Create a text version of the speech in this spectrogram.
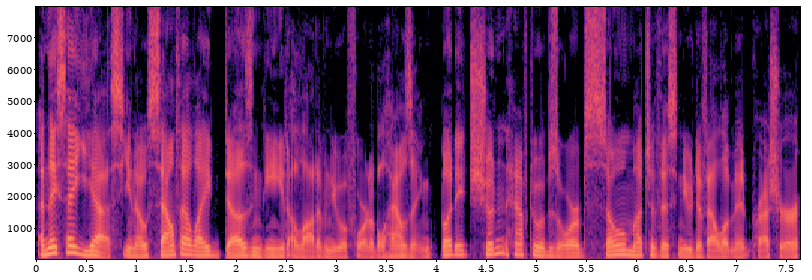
And they say, yes, you know, South LA does need a lot of new affordable housing, but it shouldn't have to absorb so much of this new development pressure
